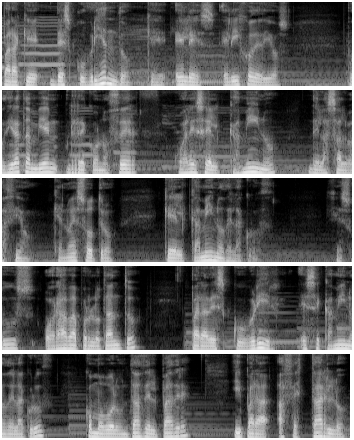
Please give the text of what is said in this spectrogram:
para que, descubriendo que Él es el Hijo de Dios, pudiera también reconocer cuál es el camino de la salvación, que no es otro que el camino de la cruz. Jesús oraba, por lo tanto, para descubrir ese camino de la cruz como voluntad del Padre y para aceptarlo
